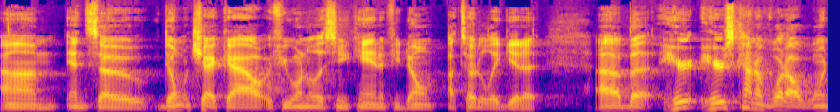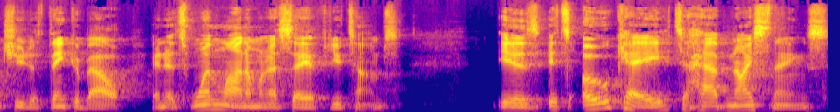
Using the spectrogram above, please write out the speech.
Um, and so don't check out. If you want to listen, you can. If you don't, I totally get it. Uh, but here, here's kind of what I want you to think about. And it's one line I'm going to say a few times is it's okay to have nice things,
